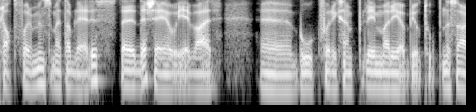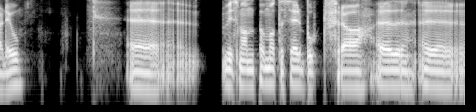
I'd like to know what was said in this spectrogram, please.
plattformen som etableres. Det, det skjer jo i hver eh, bok, eksempel i Maria-biotopene så er det jo eh, Hvis man på en måte ser bort fra eh, eh,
